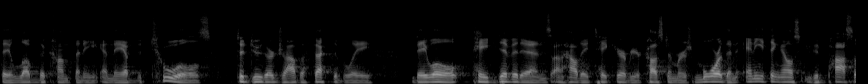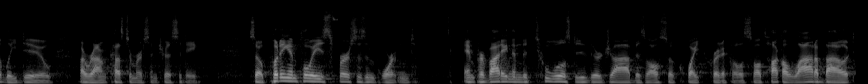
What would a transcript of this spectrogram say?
they love the company, and they have the tools to do their job effectively, they will pay dividends on how they take care of your customers more than anything else you could possibly do around customer centricity. So putting employees first is important, and providing them the tools to do their job is also quite critical. So I'll talk a lot about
